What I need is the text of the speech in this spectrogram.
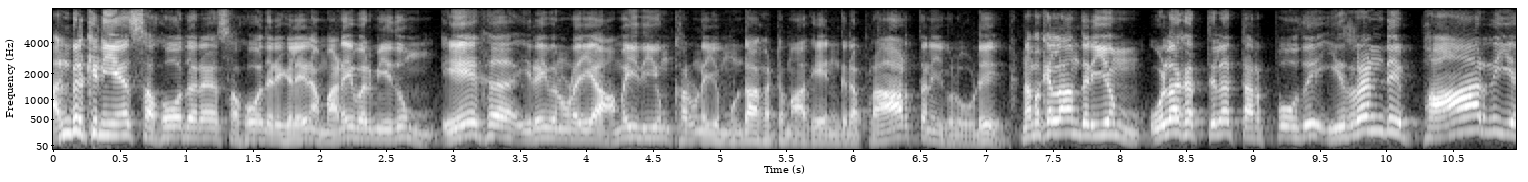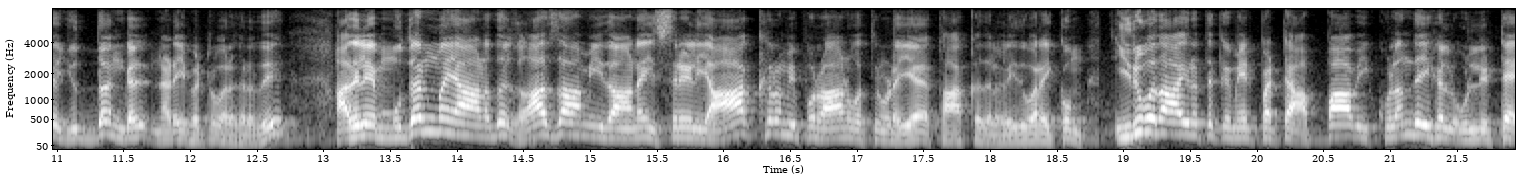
அன்பிற்கினிய சகோதர சகோதரிகளே நம் அனைவர் மீதும் ஏக இறைவனுடைய அமைதியும் கருணையும் உண்டாகட்டுமாக என்கிற பிரார்த்தனைகளோடு நமக்கெல்லாம் தெரியும் உலகத்தில் தற்போது இரண்டு பாரிய யுத்தங்கள் நடைபெற்று வருகிறது. அதிலே முதன்மையானது காசா மீதான இஸ்ரேலிய ஆக்கிரமிப்பு இராணுவத்தினுடைய தாக்குதல்கள். இதுவரைக்கும் இருபதாயிரத்துக்கு மேற்பட்ட அப்பாவி குழந்தைகள் உள்ளிட்ட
